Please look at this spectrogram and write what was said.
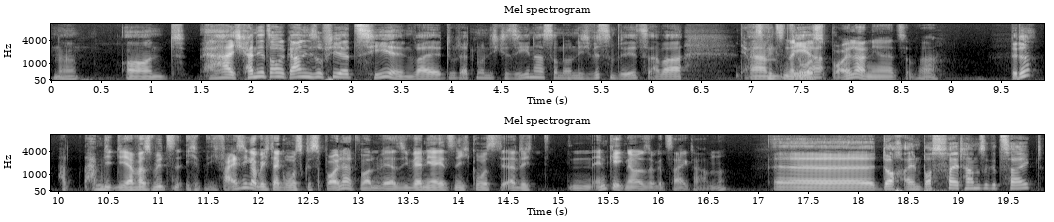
Ne? Und ja, ich kann jetzt auch gar nicht so viel erzählen, weil du das noch nicht gesehen hast und noch nicht wissen willst, aber ja, was willst du denn da groß spoilern jetzt? Aber Bitte? Hat, haben die, ja, was willst du? Ich, ich weiß nicht, ob ich da groß gespoilert worden wäre. Sie werden ja jetzt nicht groß äh, einen Endgegner oder so gezeigt haben, ne? Äh, doch, einen Bossfight haben sie gezeigt.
